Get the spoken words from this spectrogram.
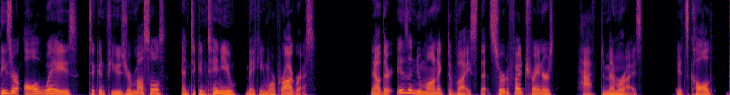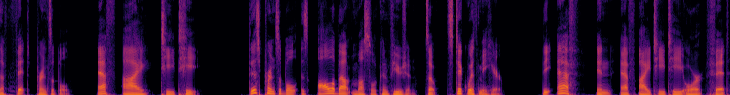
These are all ways to confuse your muscles and to continue making more progress. Now, there is a mnemonic device that certified trainers have to memorize. It's called the FITT principle, F I T T. This principle is all about muscle confusion. So stick with me here. The F in FITT or FIT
